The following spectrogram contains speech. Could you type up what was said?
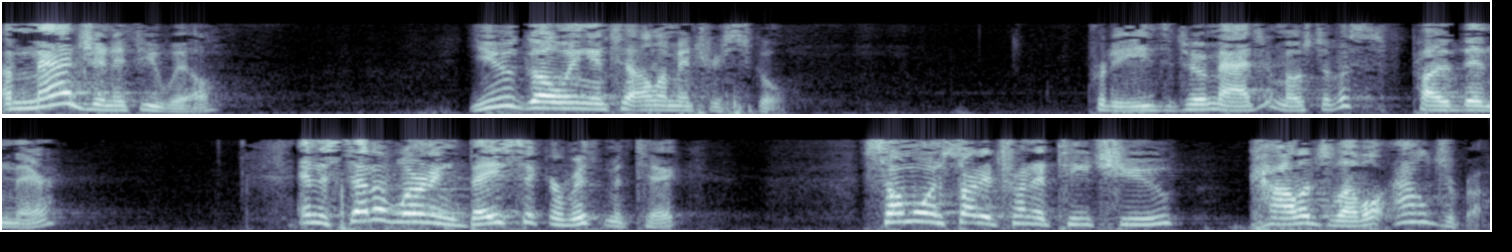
Imagine, if you will, you going into elementary school. Pretty easy to imagine. Most of us have probably been there. And instead of learning basic arithmetic, someone started trying to teach you college level algebra.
